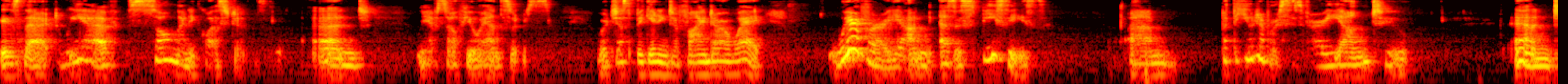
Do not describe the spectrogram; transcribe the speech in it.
is that we have so many questions and we have so few answers. We're just beginning to find our way. We're very young as a species. Um, but the universe is very young too. And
